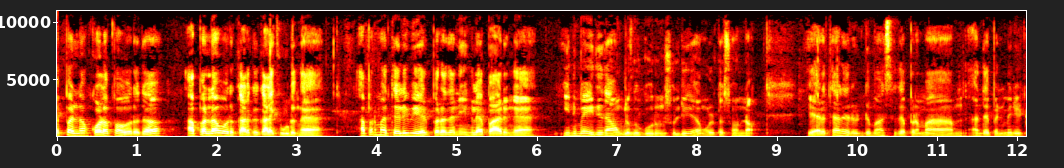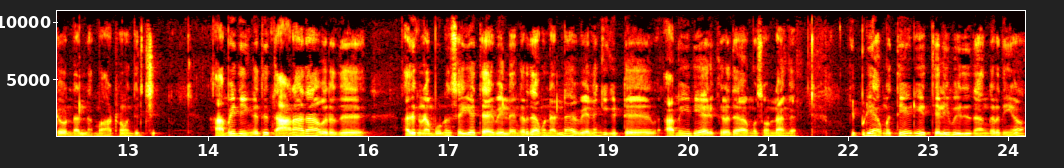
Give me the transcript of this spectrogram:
எப்பெல்லாம் குழப்பம் வருதோ அப்போல்லாம் ஒரு கலக்கு கலக்கி விடுங்க. அப்புறமா தெளிவு ஏற்படுறதை நீங்களே பாருங்கள் இனிமேல் இதுதான் உங்களுக்கு குருன்னு சொல்லி அவங்கள்ட்ட சொன்னோம். ஏறத்தாழ ரெண்டு மாதத்துக்கு அப்புறமா அந்த பெண்மணிகிட்ட ஒரு நல்ல மாற்றம் வந்துடுச்சு அமைதிங்கிறது தானாக தான் வருது. அதுக்கு நம்ம ஒன்றும் செய்ய தேவையில்லைங்கிறத அவங்க நல்லா விளங்கிக்கிட்டு அமைதியாக இருக்கிறத அவங்க சொன்னாங்க. இப்படி அவங்க தேடிய தெளிவு இதுதாங்கிறதையும்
